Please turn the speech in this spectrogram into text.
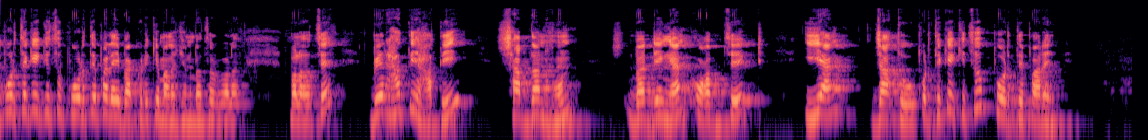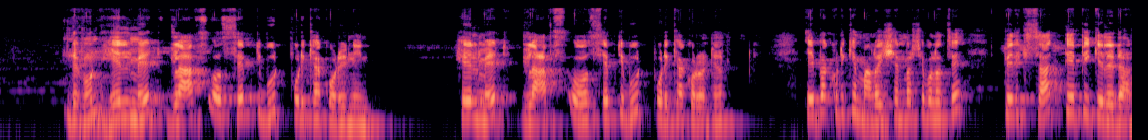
উপর থেকে কিছু পড়তে পারে এই বাক্যটিকে মালোচন ভাষা বলা বলা হচ্ছে, বের হাতি হাতি, সাবধান হন বা ডেঙ্গান অবজেক্ট ইয়াং, জাতু। উপর থেকে কিছু পড়তে পারে। দেখুন, হেলমেট, গ্লাভস ও সেফটি বুট পরীক্ষা করে নিন। হেলমেট, গ্লাভস ও সেফটি বুট পরীক্ষা করে নিন। এই বাক্যটিকে মালয়েশিয়ান ভাষায় বলা হচ্ছে, পেরিক্সা টেপি কেলেডার।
